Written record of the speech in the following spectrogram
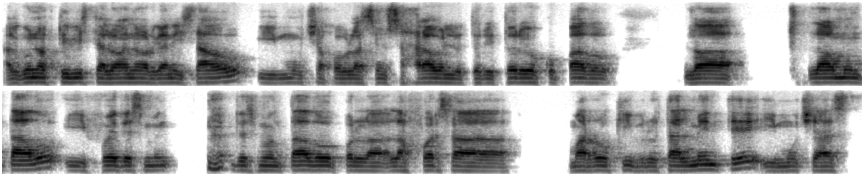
algunos activistas lo han organizado y mucha población saharaui en los territorios ocupados lo ha, lo ha montado y fue desmontado por la, fuerza marroquí brutalmente y muchas,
